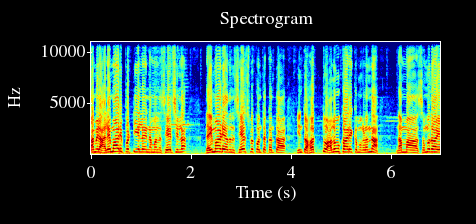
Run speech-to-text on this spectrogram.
ಆಮೇಲೆ ಅಲೆಮಾರಿ ಪಟ್ಟಿಯಲ್ಲೇ ನಮ್ಮನ್ನು ಸೇರಿಸಿಲ್ಲ, ದಯಮಾಡಿ ಅದನ್ನು ಸೇರಿಸಬೇಕು ಅಂತಕ್ಕಂಥ ಇಂಥ ಹತ್ತು ಹಲವು ಕಾರ್ಯಕ್ರಮಗಳನ್ನು ನಮ್ಮ ಸಮುದಾಯ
